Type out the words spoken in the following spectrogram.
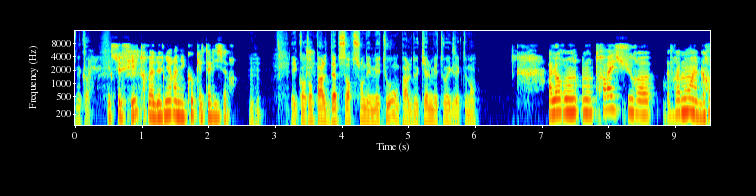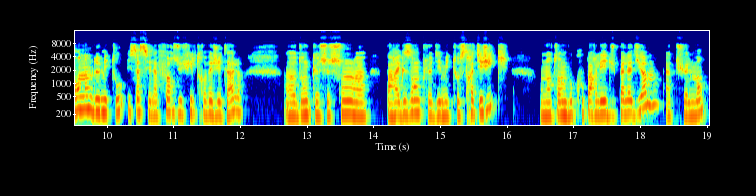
D'accord. Et ce filtre va devenir un éco-catalyseur. Mhm. Et quand on parle d'absorption des métaux, on parle de quels métaux exactement? Alors, on, travaille sur euh, vraiment un grand nombre de métaux, et ça, c'est la force du filtre végétal. Euh, donc, ce sont, euh, par exemple, des métaux stratégiques. On entend beaucoup parler du palladium actuellement,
